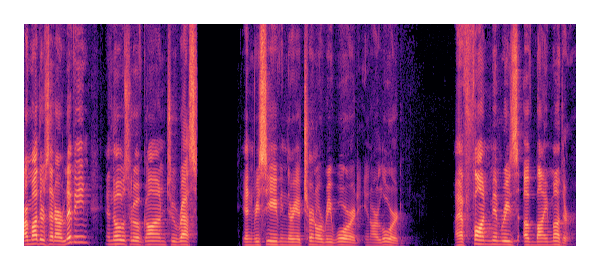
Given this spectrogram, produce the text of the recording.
our mothers that are living and those who have gone to rest in receiving their eternal reward in our Lord. I have fond memories of my mother.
